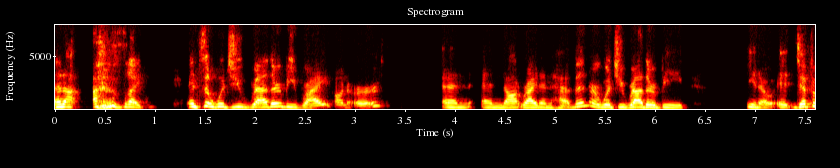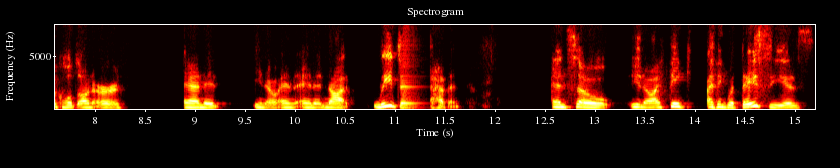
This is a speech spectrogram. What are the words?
And I, I was like, and so would you rather be right on earth and and not right in heaven? Or would you rather be, you know, it difficult on earth and it, you know, and and it not lead to heaven? And so, you know, I think I think what they see is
